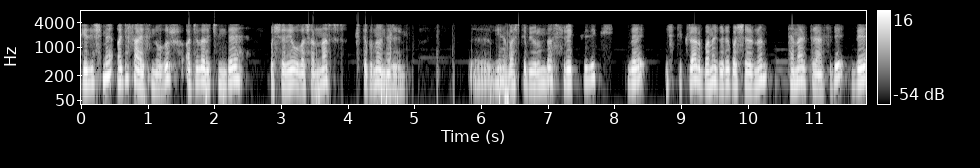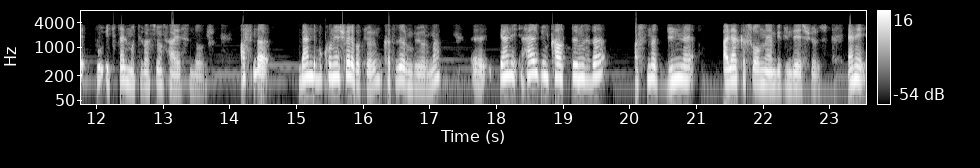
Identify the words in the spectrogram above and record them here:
Gelişme acı sayesinde olur. Acılar içinde başarıya ulaşanlar kitabını öneririm. Ee, yine başka bir yorumda süreklilik ve istikrar bana göre başarının temel prensibi ve bu içsel motivasyon sayesinde olur. Aslında ben de bu konuya şöyle bakıyorum, katılıyorum bu yoruma. Ee, yani her gün kalktığımızda aslında dünle alakası olmayan bir günde yaşıyoruz. Yani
